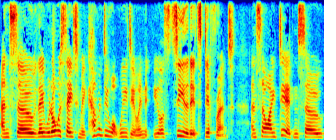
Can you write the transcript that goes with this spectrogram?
And so they would always say to me, "Come and do what we do, and you'll see that it's different." And so I did. And so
